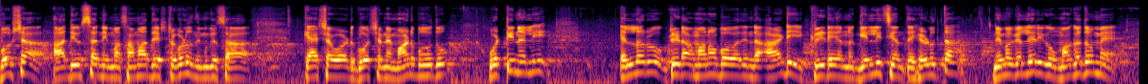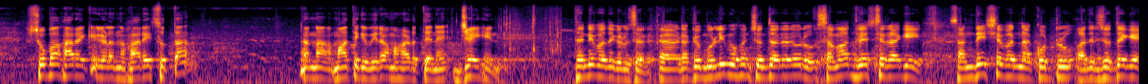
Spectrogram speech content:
ಬಹುಶಃ ಆ ದಿವಸ ನಿಮ್ಮ ಸಮಾಧಿಷ್ಟ್ರುಗಳು ನಿಮಗೂ ಸಹ ಕ್ಯಾಶ್ ಅವಾರ್ಡ್ ಘೋಷಣೆ ಮಾಡಬಹುದು. ಒಟ್ಟಿನಲ್ಲಿ ಎಲ್ಲರೂ ಕ್ರೀಡಾ ಮನೋಭಾವದಿಂದ ಆಡಿ ಕ್ರೀಡೆಯನ್ನು ಗೆಲ್ಲಿಸಿ ಅಂತ ಹೇಳುತ್ತಾ ನಿಮಗೆಲ್ಲರಿಗೂ ಮಗದೊಮ್ಮೆ ಶುಭ ಹಾರೈಕೆಗಳನ್ನು ಹಾರೈಸುತ್ತಾ ನನ್ನ ಮಾತಿಗೆ ವಿರಾಮ ಹಾಡುತ್ತೇನೆ. ಜೈ ಹಿಂದ್. ಧನ್ಯವಾದಗಳು ಸರ್. ಡಾಕ್ಟರ್ ಮುರಳಿ ಮೋಹನ್ ಸಮಾಧ್ವೇಷ್ಟರಾಗಿ ಸಂದೇಶವನ್ನು ಕೊಟ್ಟರು ಅದರ ಜೊತೆಗೆ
